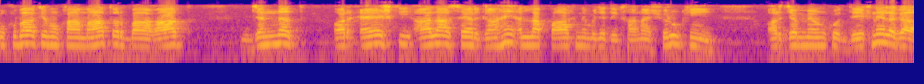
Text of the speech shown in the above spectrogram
उकबा के मकामात और बागात, जन्नत और ऐश की आला सैरगाहें अल्लाह पाक ने मुझे दिखाना शुरू की और जब मैं उनको देखने लगा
